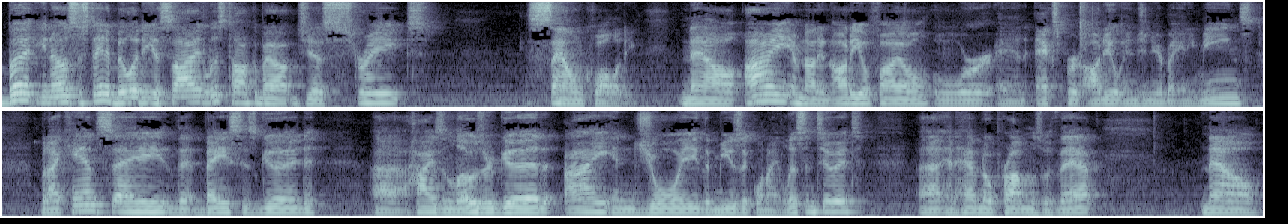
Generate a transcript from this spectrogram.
But, you know, sustainability aside, let's talk about just straight sound quality. Now, I am not an audiophile or an expert audio engineer by any means, but I can say that bass is good, uh, highs and lows are good. I enjoy the music when I listen to it uh, and have no problems with that. Now,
